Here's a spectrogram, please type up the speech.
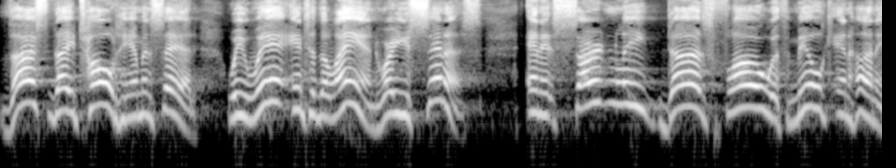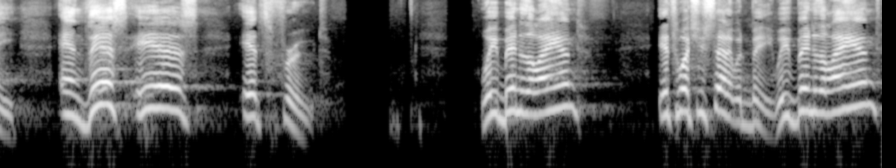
Thus they told him and said, We went into the land where you sent us, and it certainly does flow with milk and honey, and this is its fruit. We've been to the land, it's what you said it would be. We've been to the land,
